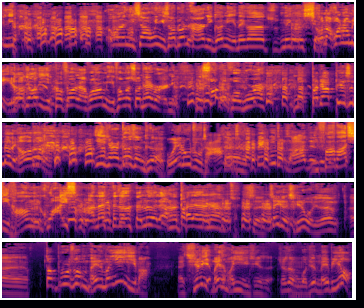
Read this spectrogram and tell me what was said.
你，我说你下回你上专场，你搁你那个那个小放点花生米高脚椅上放点花生米，放个酸菜粉，你你涮个火锅，你 大家边吃边聊是吧？印象更深刻。围炉煮茶，围炉煮茶？你发把喜糖，你呱一撒那，乐两下，开两下。是这个，其实我觉得，呃，倒不是说没什么意义吧，呃，其实也没什么意义，其实就是我觉得没必要，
